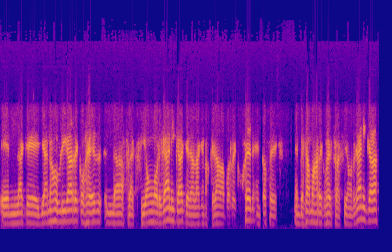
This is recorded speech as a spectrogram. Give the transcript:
en la que ya nos obliga a recoger la fracción orgánica, que era la que nos quedaba por recoger. Entonces empezamos a recoger fracción orgánica,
